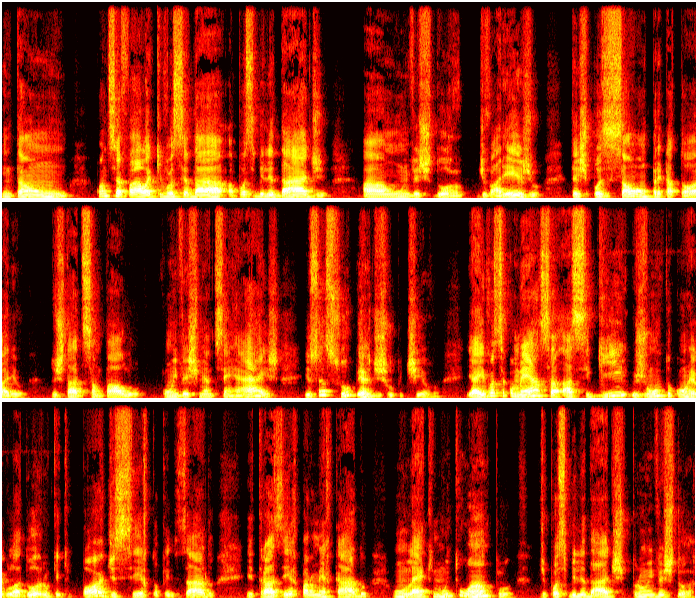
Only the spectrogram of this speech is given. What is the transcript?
Então, quando você fala que você dá a possibilidade a um investidor de varejo ter exposição a um precatório do Estado de São Paulo com um investimento de 100 reais, isso é super disruptivo. E aí você começa a seguir junto com o regulador o que, que pode ser tokenizado e trazer para o mercado um leque muito amplo de possibilidades para um investidor.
